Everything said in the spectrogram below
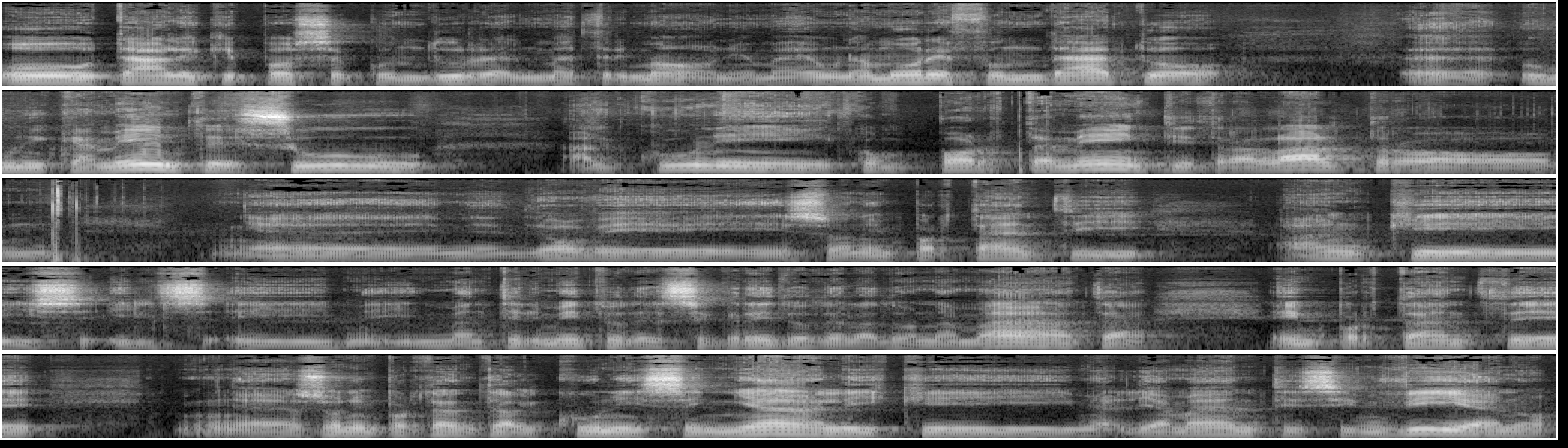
o tale che possa condurre al matrimonio, ma è un amore fondato eh, unicamente su alcuni comportamenti, tra l'altro eh, dove sono importanti anche il, il, il, mantenimento del segreto della donna amata, importante, eh, sono importanti alcuni segnali che gli amanti si inviano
